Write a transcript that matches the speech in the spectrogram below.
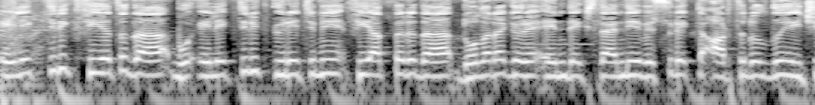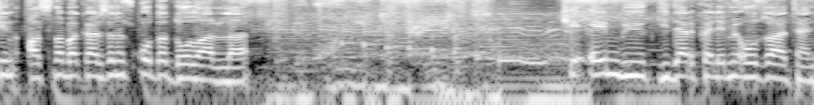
Elektrik fiyatı da bu elektrik üretimi fiyatları da dolara göre endekslendiği ve sürekli artırıldığı için aslına bakarsanız o da dolarla. Ki en büyük gider kalemi o zaten.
